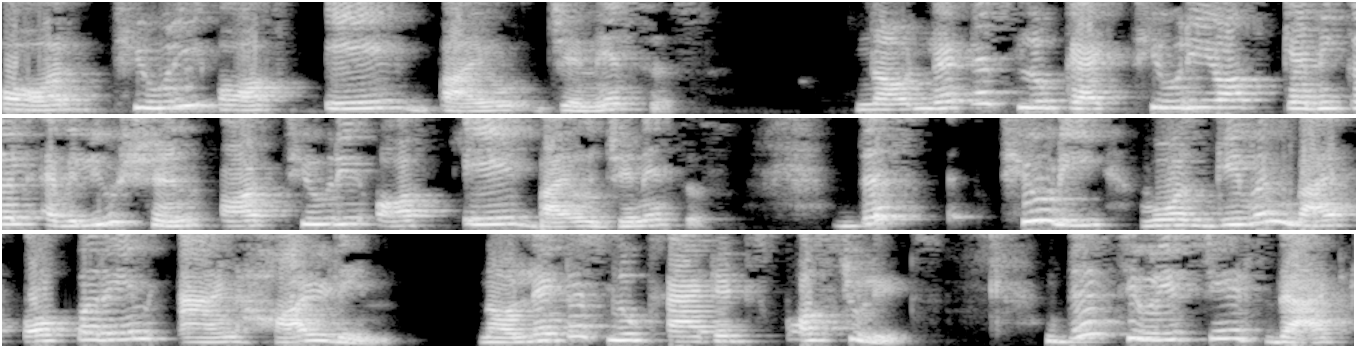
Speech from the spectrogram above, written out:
or theory of abiogenesis. Now let us look at theory of chemical evolution or theory of abiogenesis. This theory was given by Oparin and Haldane. Now let us look at its postulates. This theory states that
